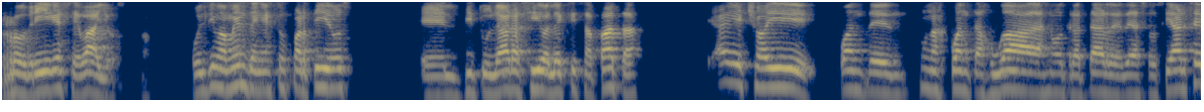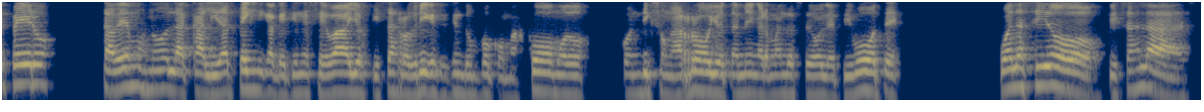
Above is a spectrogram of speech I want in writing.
Rodríguez Ceballos últimamente en estos partidos, el titular ha sido Alexis Zapata, ha hecho ahí unas cuantas jugadas, ¿no? tratar de, asociarse, pero sabemos ¿no? la calidad técnica que tiene Ceballos, quizás Rodríguez se siente un poco más cómodo, con Dixon Arroyo también armando ese doble pivote. ¿Cuál ha sido quizás las,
